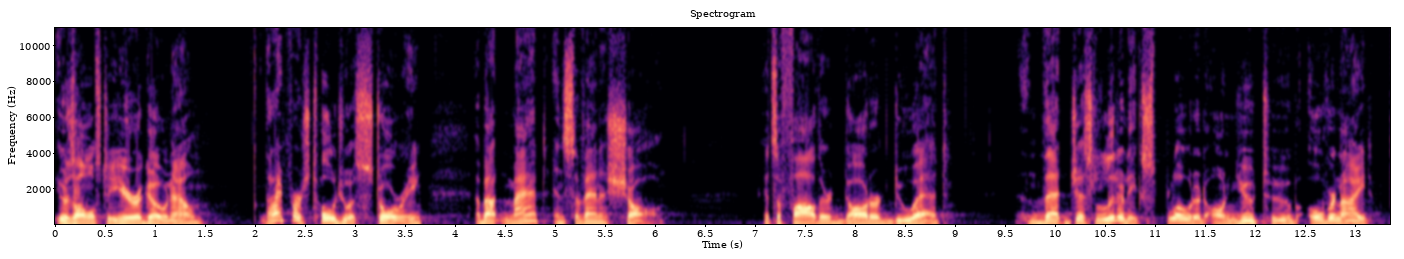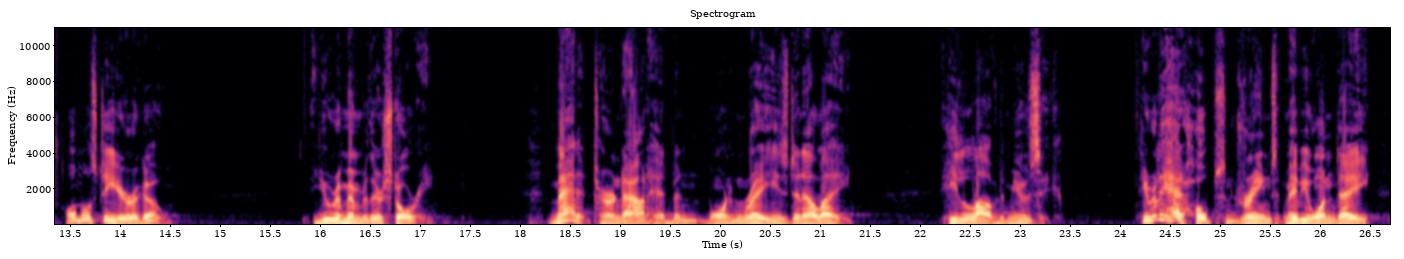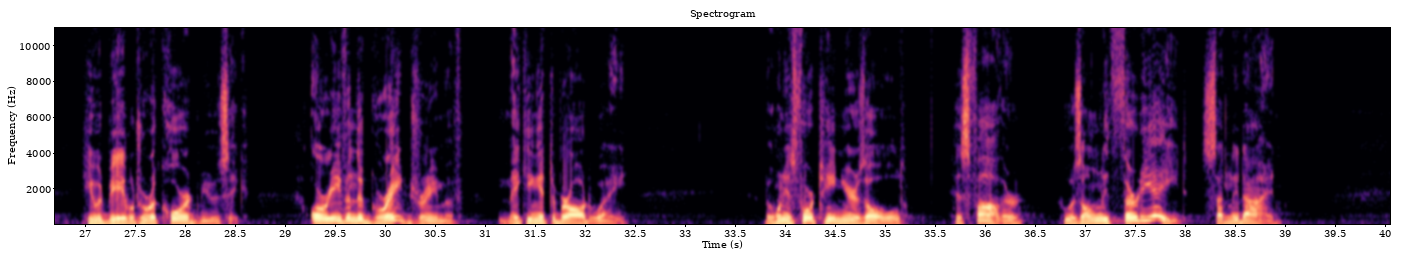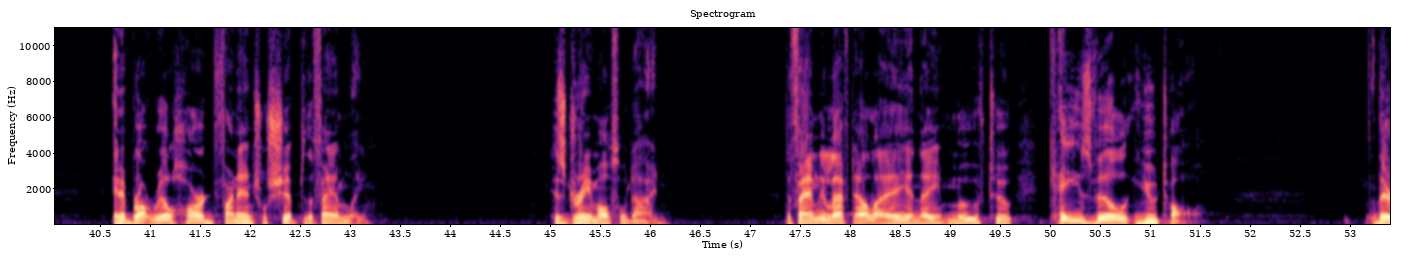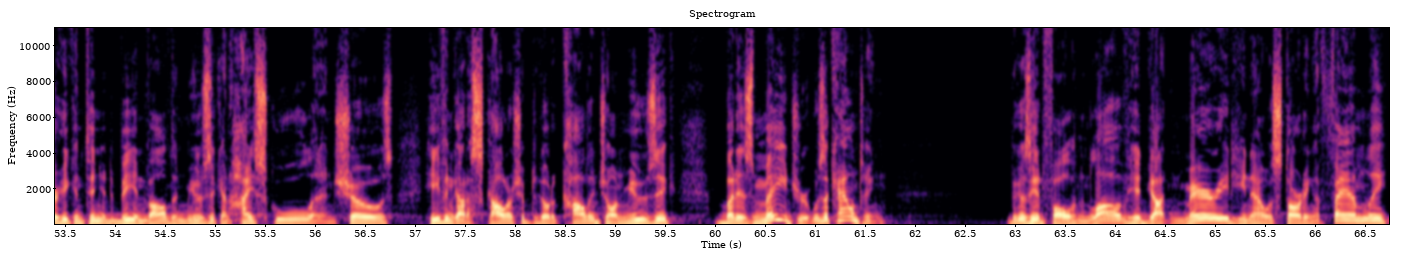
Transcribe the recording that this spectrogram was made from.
It was almost a year ago now that I first told you a story about Matt and Savannah Shaw. It's a father daughter duet that just literally exploded on YouTube overnight almost a year ago. You remember their story. Matt, it turned out, had been born and raised in LA. He loved music. He really had hopes and dreams that maybe one day he would be able to record music, or even the great dream of making it to Broadway. But when he was 14 years old, his father, who was only 38, suddenly died. And it brought real hard financial ship to the family. His dream also died. The family left LA and they moved to Kaysville, Utah. There he continued to be involved in music in high school and in shows. He even got a scholarship to go to college on music, but his major was accounting. Because he had fallen in love, he had gotten married, he now was starting a family,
